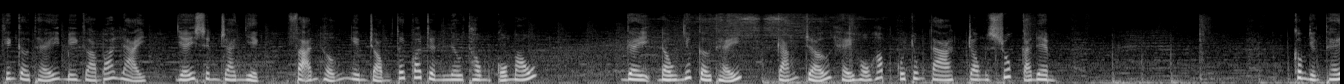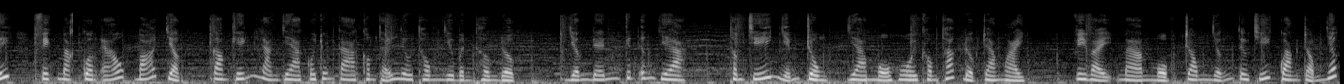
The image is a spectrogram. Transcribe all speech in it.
khiến cơ thể bị gò bó lại, dễ sinh ra nhiệt và ảnh hưởng nghiêm trọng tới quá trình lưu thông của máu gây đau nhức cơ thể, cản trở hệ hô hấp của chúng ta trong suốt cả đêm. Không những thế, việc mặc quần áo bó chật còn khiến làn da của chúng ta không thể lưu thông như bình thường được, dẫn đến kích ứng da, thậm chí nhiễm trùng và mồ hôi không thoát được ra ngoài. Vì vậy mà một trong những tiêu chí quan trọng nhất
